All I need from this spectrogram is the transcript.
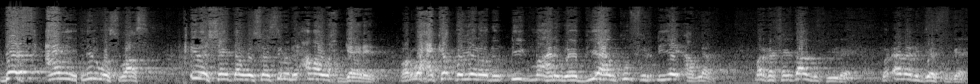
dafcan lilwaswaas ina shaydaan waswaasinoni ama wax gaareen. War waxa ka qoyanoo dhan dhiig maahani waa biyahan ku firdhiyey aad leeda marka shaydaanku ku yidhaah war amaa najaasu gaar.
